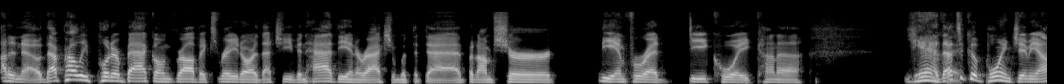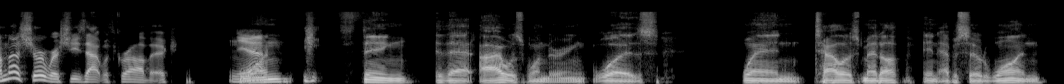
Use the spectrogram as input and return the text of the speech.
I don't know. That probably put her back on Gravik's radar that she even had the interaction with the dad, but I'm sure the infrared decoy kind of Yeah, that's a good point, Jimmy. I'm not sure where she's at with Gravik. yeah. One thing that I was wondering was when Talos met up in episode one,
